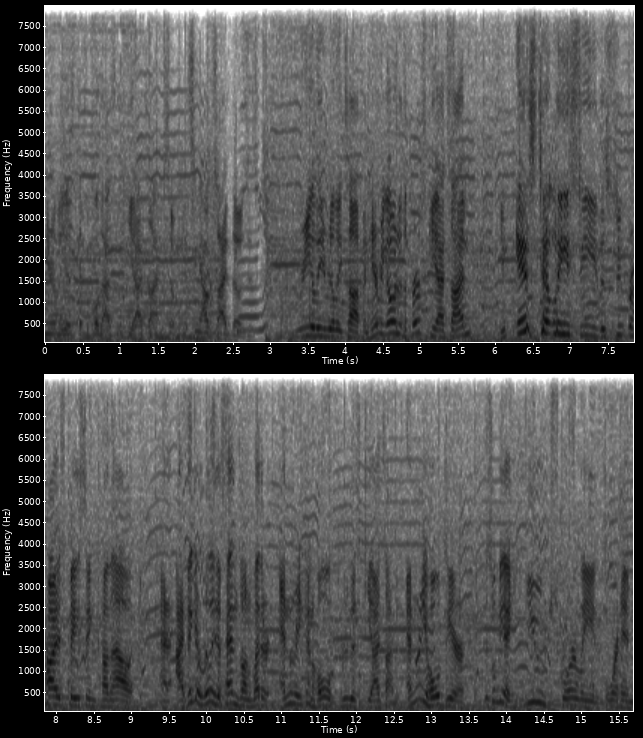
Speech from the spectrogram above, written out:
nearly as difficult as the PI time, so missing outside those is really, really tough. And here we go into the first PI time. You instantly see the super high spacing come out, and I think it really depends on whether Henry can hold through this PI time. If Henry holds here, this will be a huge score lead for him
